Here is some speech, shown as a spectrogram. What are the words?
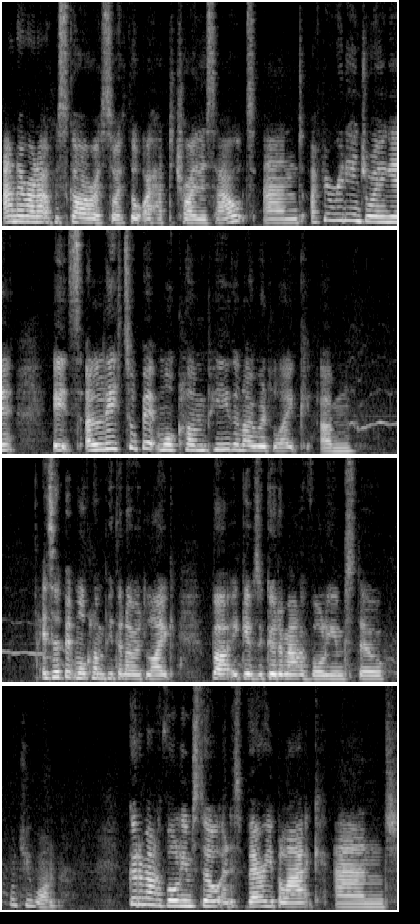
and I ran out of mascara so I thought I had to try this out and I've been really enjoying it. It's a little bit more clumpy than I would like. Um, it's a bit more clumpy than I would like but it gives a good amount of volume still. What do you want? Good amount of volume still and it's very black and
